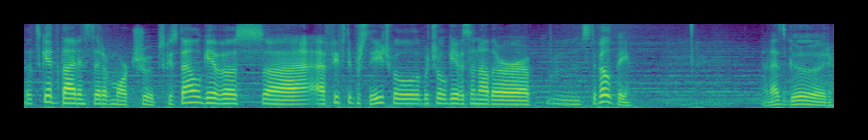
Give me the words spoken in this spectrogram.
Let's get that instead of more troops, because that'll give us uh, a 50 prestige, which will give us another um, stability. And that's good.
